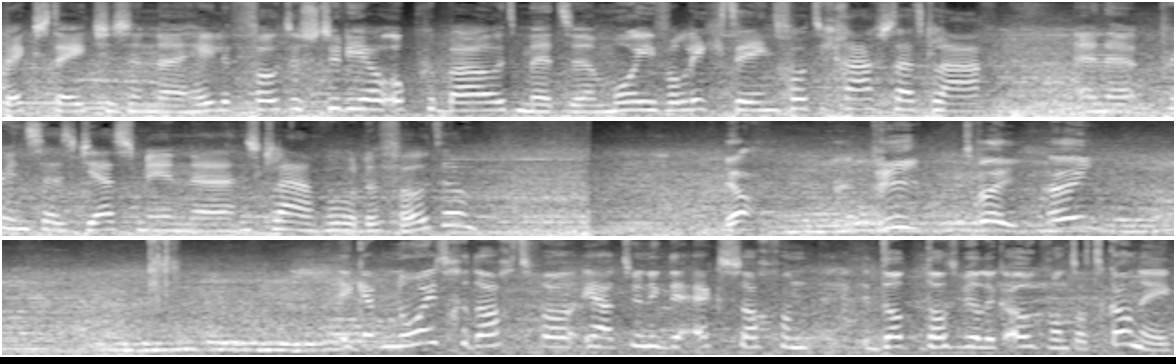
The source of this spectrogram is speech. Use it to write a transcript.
Backstage is een hele fotostudio opgebouwd met mooie verlichting. De fotograaf staat klaar. En eh, prinses Jasmine eh, is klaar voor de foto. Ja, 3, 2, 1. Nooit gedacht van, ja, toen ik de ex zag van dat, dat wil ik ook, want dat kan ik.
